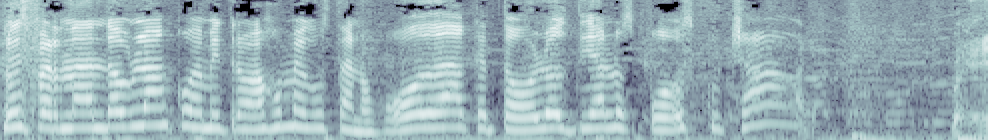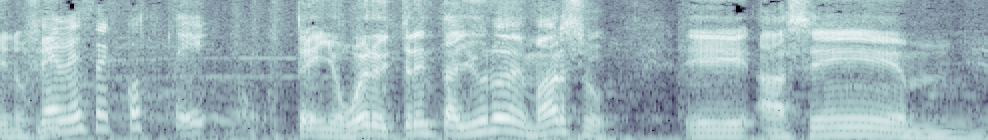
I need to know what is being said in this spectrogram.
Luis Fernando Blanco, de mi trabajo me gusta. No joda, que todos los días los puedo escuchar. Bueno, sí. Debe ser costeño. Teño. Bueno, y 31 de marzo, eh, hace mm,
